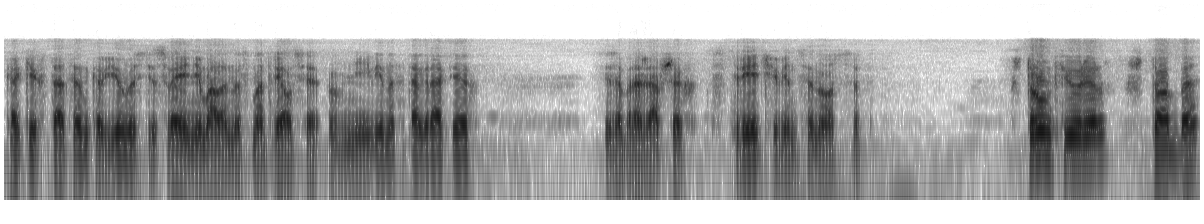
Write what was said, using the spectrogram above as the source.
каких Стаценко в юности своей немало насмотрелся в Ниве на фотографиях, изображавших встречи венценосцев. Штурмфюрер Штобе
